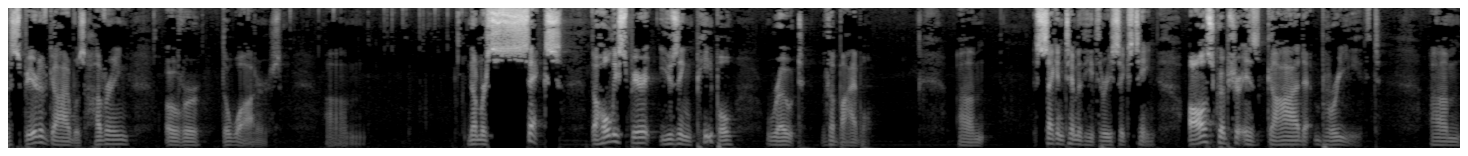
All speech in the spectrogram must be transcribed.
the Spirit of God was hovering over the waters. Um, number six, the Holy Spirit using people wrote the Bible. Um, 2 Timothy 3.16, all Scripture is God breathed. Um,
